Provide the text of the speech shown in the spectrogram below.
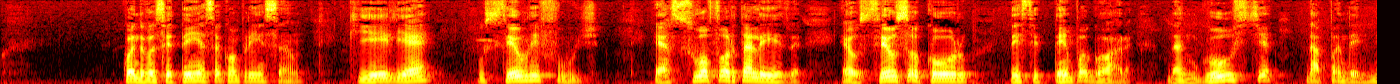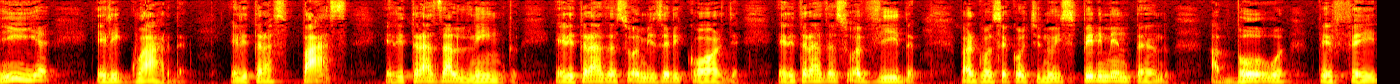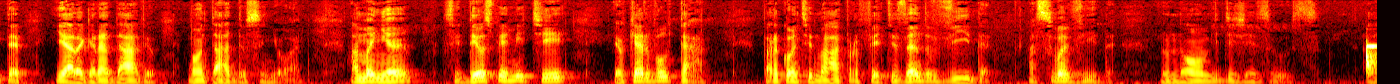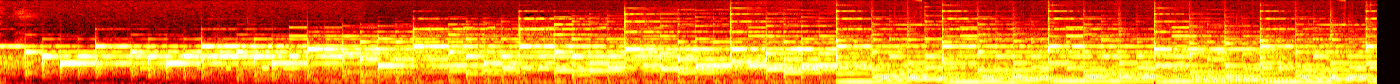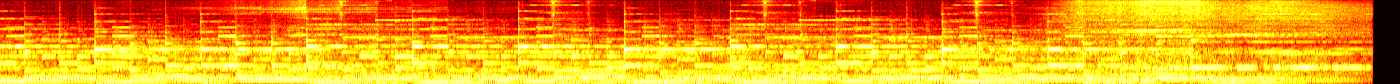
quando você tem essa compreensão que Ele é o seu refúgio, é a sua fortaleza, é o seu socorro nesse tempo agora, da angústia, da pandemia, Ele guarda, Ele traz paz, Ele traz alento, ele traz a sua misericórdia, ele traz a sua vida, para que você continue experimentando a boa, perfeita e agradável vontade do Senhor. Amanhã, se Deus permitir, eu quero voltar para continuar profetizando vida, a sua vida, no nome de Jesus.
